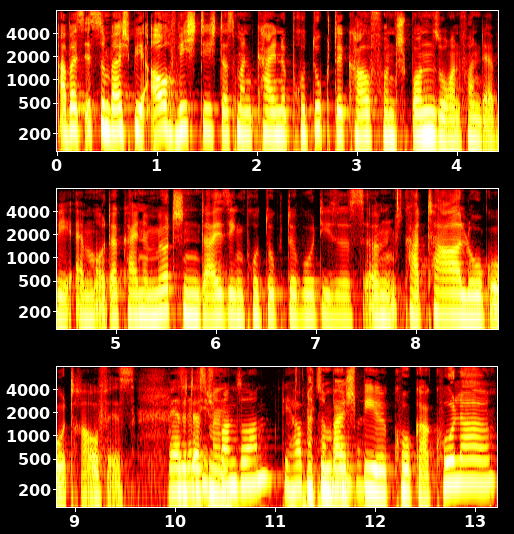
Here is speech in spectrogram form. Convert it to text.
Aber es ist zum Beispiel auch wichtig, dass man keine Produkte kauft von Sponsoren von der WM oder keine Merchandising-Produkte, wo dieses ähm, Katar-Logo drauf ist. Wer also, sind dass die man, Sponsoren? Die Zum Hauptsponsoren? Beispiel Coca-Cola.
